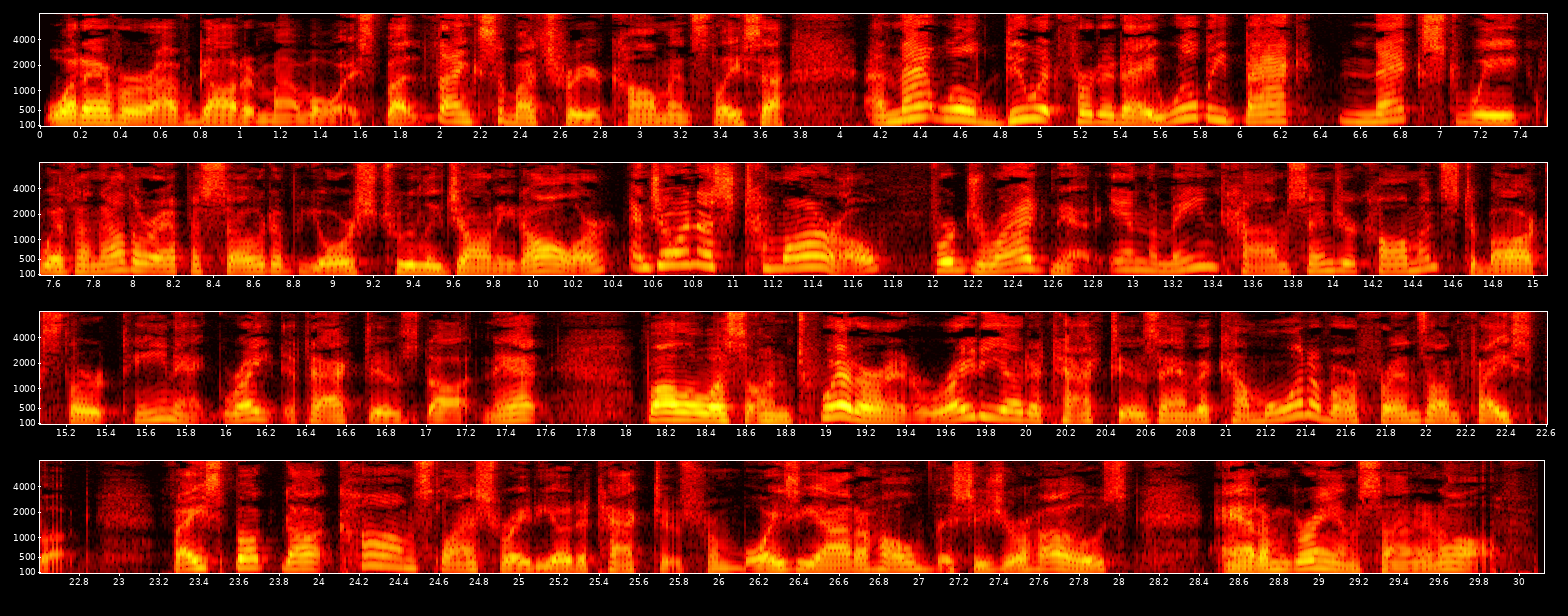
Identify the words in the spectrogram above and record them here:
whatever I've got in my voice. But thanks so much for your comments, Lisa. And that will do it for today. We'll be back next week with another episode of yours truly, Johnny Dollar. And join us tomorrow for Dragnet. In the meantime, send your comments to box13 at greatdetectives.net. Follow us on Twitter at Radio Detectives and become one of our friends on Facebook. Facebook.com slash Radio Detectives. From Boise, Idaho, this is your host, Adam Graham signing off.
